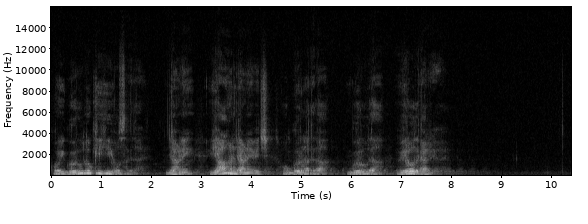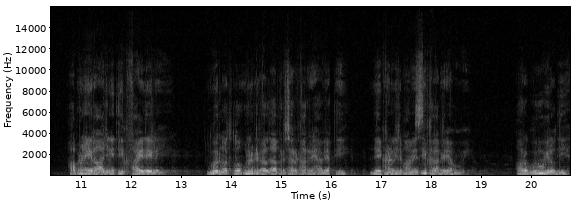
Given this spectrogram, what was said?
ਕੋਈ ਗੁਰੂ ਦੁਖੀ ਹੀ ਹੋ ਸਕਦਾ ਹੈ। ਜਾਣੇ ਜਾਂ ਅਣਜਾਣੇ ਵਿੱਚ ਉਹ ਗੁਰਮਤ ਦਾ, ਗੁਰੂ ਦਾ ਵਿਰੋਧ ਕਰ ਰਿਹਾ ਹੈ। ਆਪਣੇ ਰਾਜਨੀਤਿਕ ਫਾਇਦੇ ਲਈ ਗੁਰਮਤ ਤੋਂ ਉਲਟ ਗੱਲ ਦਾ ਪ੍ਰਚਾਰ ਕਰ ਰਿਹਾ ਵਿਅਕਤੀ ਦੇਖਣ ਵਿੱਚ ਭਾਵੇਂ ਸਿੱਖ ਲੱਗ ਰਿਹਾ ਹੋਵੇ। ਔਰ ਉਹ ਗੁਰੂ ਵਿਰੋਧੀ ਹੈ।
